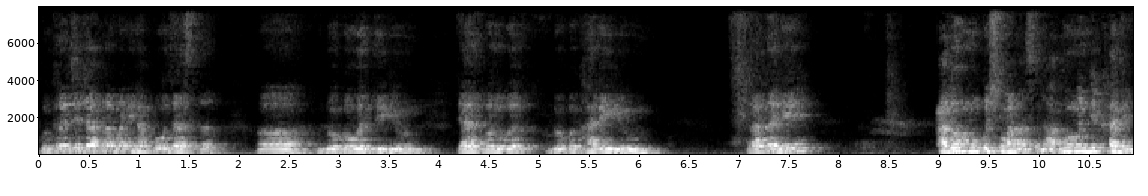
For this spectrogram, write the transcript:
कुत्र्याच्या ज्याप्रमाणे ह्या पोज असतात डोकं वरती घेऊन त्याचबरोबर डोकं खाली घेऊन. तर आता हे अधोमुख श्वानासन अधो म्हणजे खाली.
